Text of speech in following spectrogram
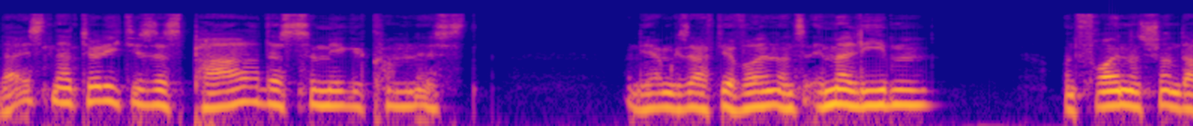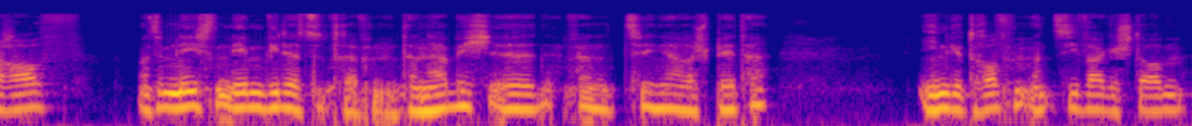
Da ist natürlich dieses Paar, das zu mir gekommen ist. Und die haben gesagt, wir wollen uns immer lieben und freuen uns schon darauf, uns im nächsten Leben wiederzutreffen. Dann habe ich äh, zehn Jahre später ihn getroffen und sie war gestorben.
